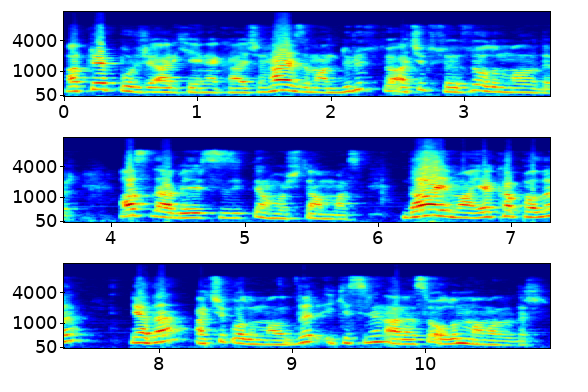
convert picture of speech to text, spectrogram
Akrep burcu erkeğine karşı her zaman dürüst ve açık sözlü olunmalıdır. Asla belirsizlikten hoşlanmaz. Daima ya kapalı ya da açık olunmalıdır. İkisinin arası olunmamalıdır.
